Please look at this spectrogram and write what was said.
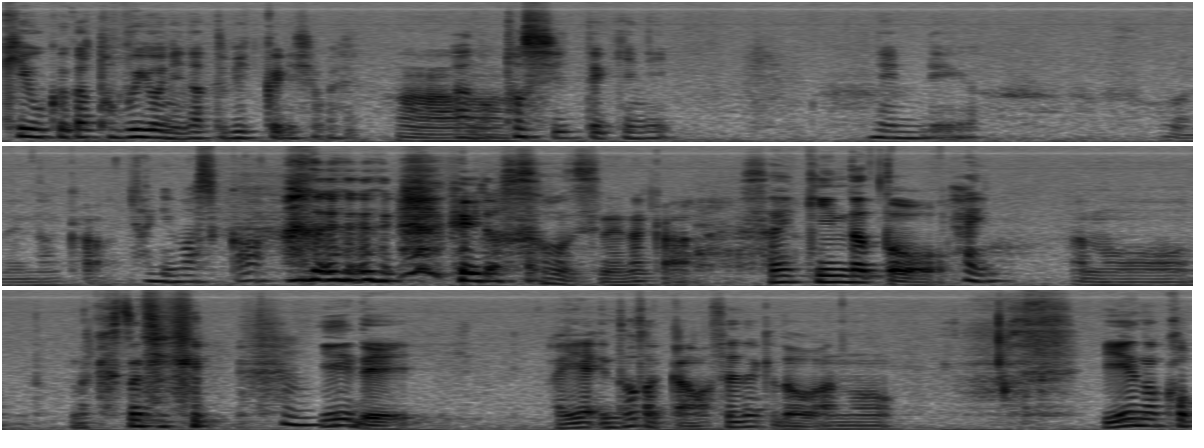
記憶が飛ぶようになってびっくりしました。ああのー年的に。年齢が。そうだねなんか。ありますか？そうですねなんか最近だとはい、あのなんか普通にうん。家であいやどうだったかな忘れたけどあの家のコッ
